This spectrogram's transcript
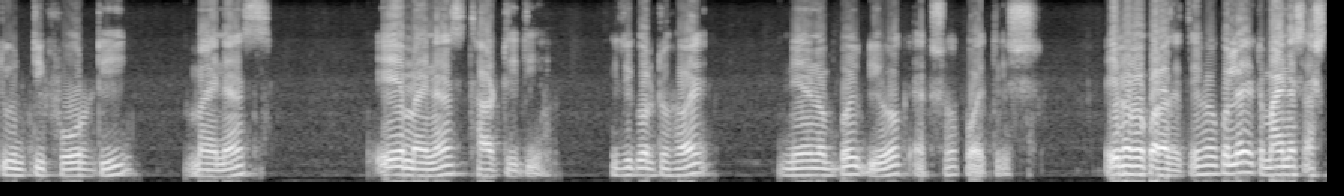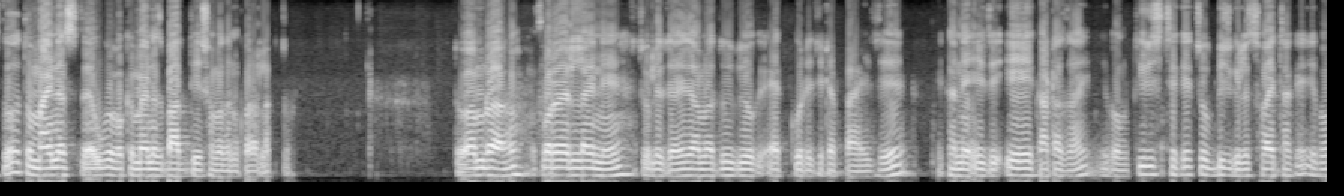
twenty four d minus a minus thirty d is equal to হয় নিরানব্বই বিয়োগ একশো পঁয়ত্রিশ। এইভাবে করা যেত। এইভাবে করলে একটা মাইনাস আসতো, তো মাইনাস উভয়পক্ষে মাইনাস বাদ দিয়ে সমাধান করা লাগতো। তো আমরা পরের লাইনে চলে যাই। আমরা দুই বিয়োগ এক করে যেটা পাই যে এখানে এই যে এ কাটা যায় এবং তিরিশ থেকে চব্বিশ গেলে ছয় থাকে এবং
